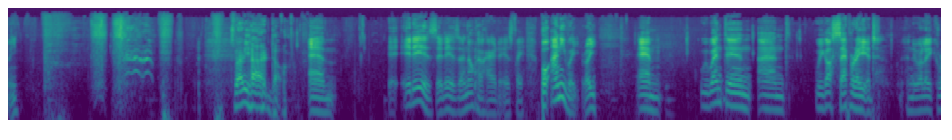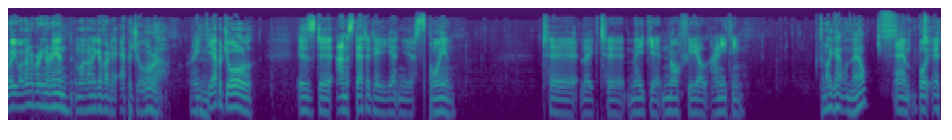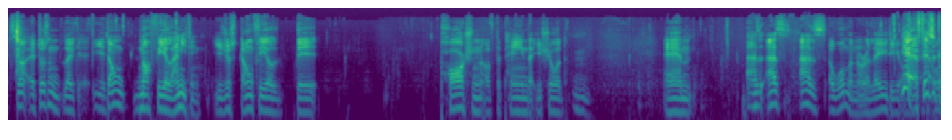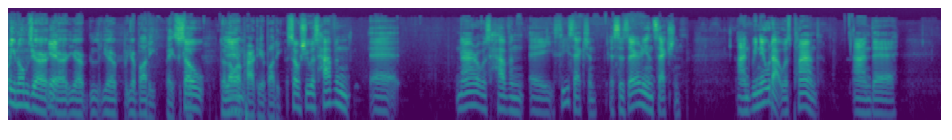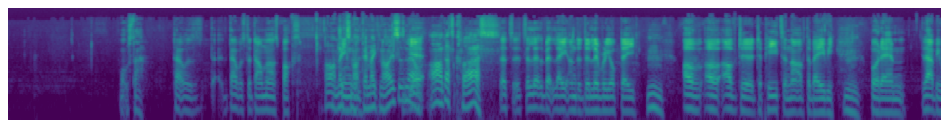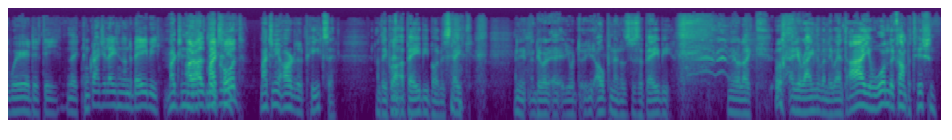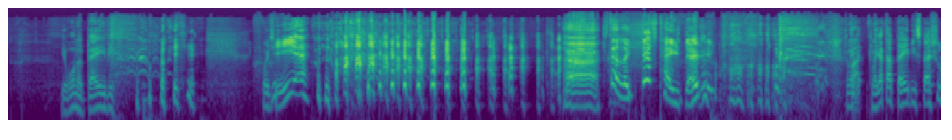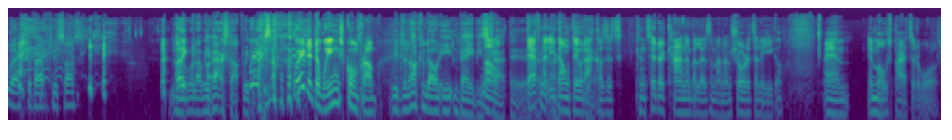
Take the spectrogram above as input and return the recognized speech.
Right? It's very hard though. Um, it is. It is. I know how hard it is for you. But anyway, right? Um, we went in and we got separated, and they were like, right, we're gonna bring her in and we're gonna give her the epidural. Right? The epidural is the anesthetic that you get in your spine to like to make you not feel anything. Can I get one now? Um, but it's not. It doesn't like you don't not feel anything. You just don't feel the portion of the pain that you should. Um, as as as a woman or a lady. Or Yeah, it physically numbs your Yeah. your your your your body basically. So the lower um, part of your body. So she was having. Uh, Nara was having a C section, a cesarean section, and we knew that was planned, and uh, What was that? that was that was the Domino's box. Oh, it makes no, they make noises now. Yeah. Oh, that's class. that's it's a little bit late on the delivery update Hmm. of, of of the, the pizza, not of the baby. Hmm. But um, that'd be weird if they like congratulations on the baby. Imagine Or you, else they imagine, you, imagine you ordered a pizza and they brought a baby by mistake, and, you, and they were uh, you, were, you opened it, it was just a baby, and you were like, and you rang them and they went, ah, you won the competition, you won a baby. Would you eat it? Still like this tastes deadly. Can I, get, can I get that baby special with extra barbecue sauce? No, Like- well, we better stop. We Where better did, stop. where did the wings come from? We do not condone eating babies. No, chat. They- definitely are- don't do that because it's considered cannibalism, and I'm sure it's illegal, um, in most parts of the world.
